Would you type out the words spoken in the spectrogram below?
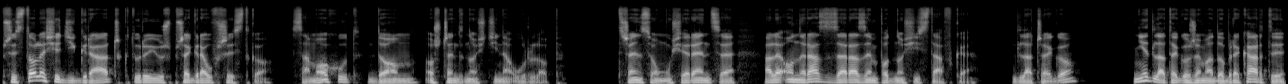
Przy stole siedzi gracz, który już przegrał wszystko: samochód, dom, oszczędności na urlop. Trzęsą mu się ręce, ale on raz za razem podnosi stawkę. Dlaczego? Nie dlatego, że ma dobre karty,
